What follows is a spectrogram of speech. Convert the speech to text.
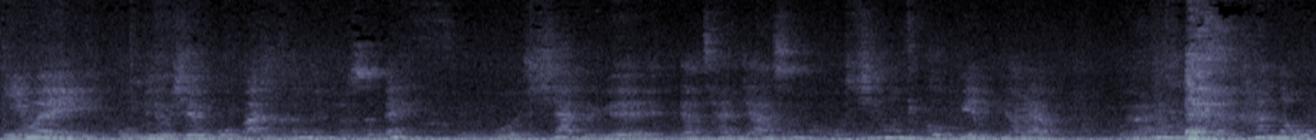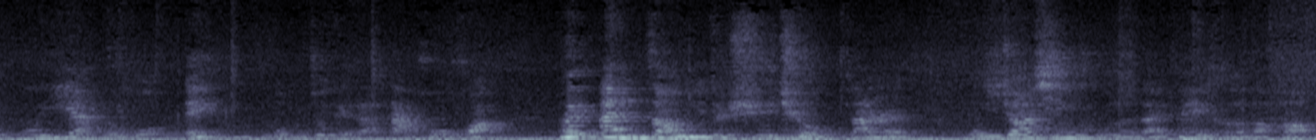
因为我们有些伙伴可能就是哎，我下个月要参加什么，我希望能够变漂亮，我要让大家看到我不一样的我，哎，我们就给他大活化，会按照你的需求。当然，我们就要辛苦了来配合了哈。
